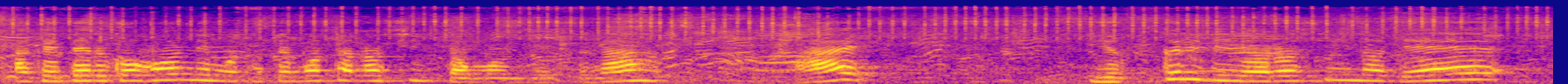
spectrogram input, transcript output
開けてるご本人もとても楽しいと思うんですが。はい。ゆっくりでよろしいので。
